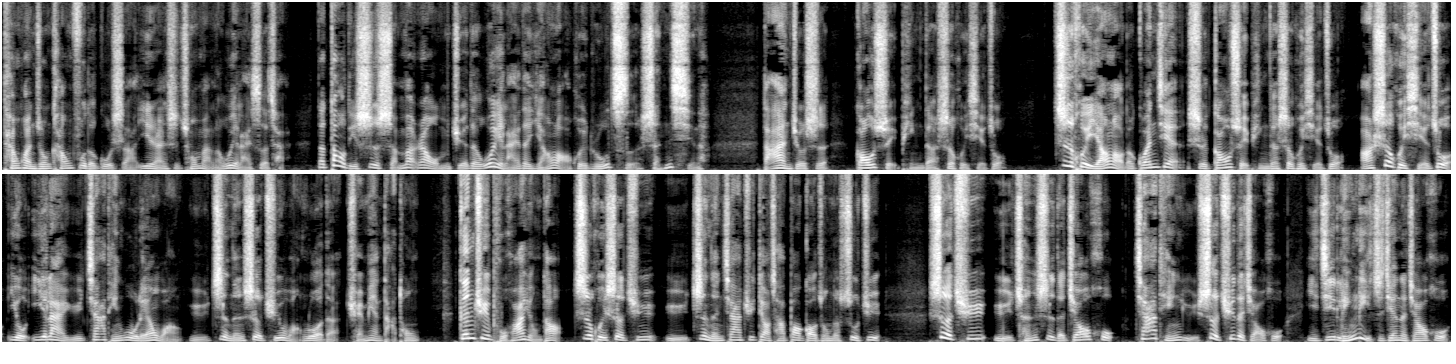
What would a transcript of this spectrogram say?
瘫痪中康复的故事啊，依然是充满了未来色彩。那到底是什么让我们觉得未来的养老会如此神奇呢？答案就是高水平的社会协作。智慧养老的关键是高水平的社会协作，而社会协作又依赖于家庭物联网与智能社区网络的全面打通。根据普华永道《智慧社区与智能家居调查报告》中的数据，社区与城市的交互、家庭与社区的交互以及邻里之间的交互，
